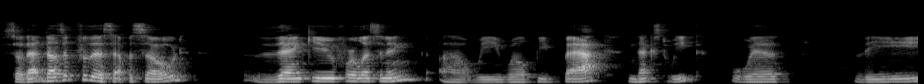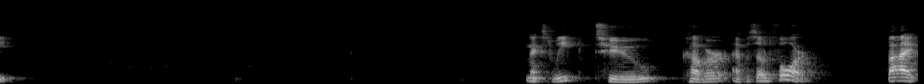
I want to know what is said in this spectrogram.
So that does it for this episode. Thank you for listening. Uh, we will be back next week with the next week to cover episode four. Bye.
